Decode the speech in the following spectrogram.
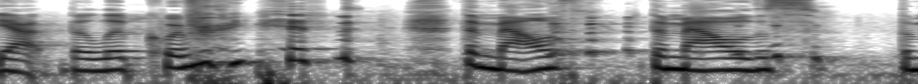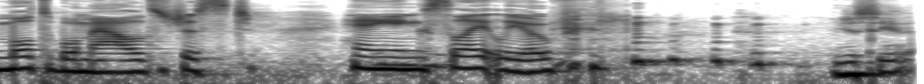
yeah, the lip quivering, the mouth, the mouths, the multiple mouths just hanging slightly open. You just see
